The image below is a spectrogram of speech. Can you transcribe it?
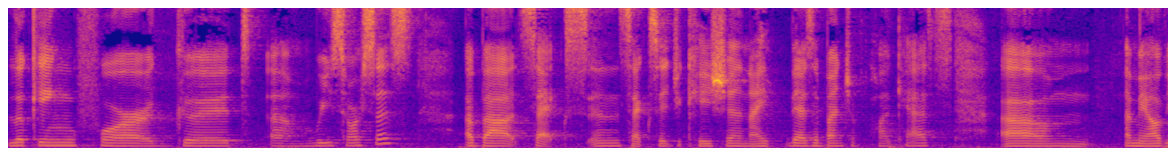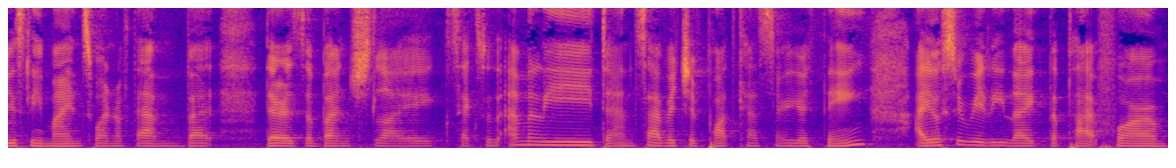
looking for good um, resources about sex and sex education, I there's a bunch of podcasts. Um, I mean, obviously, mine's one of them, but there's a bunch like Sex with Emily, Dan Savage, if podcasts are your thing. I also really like the platform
